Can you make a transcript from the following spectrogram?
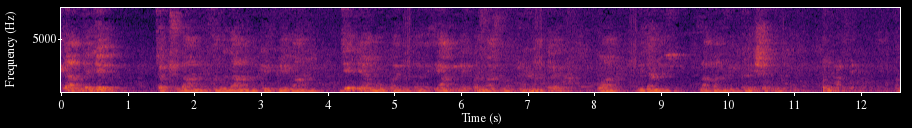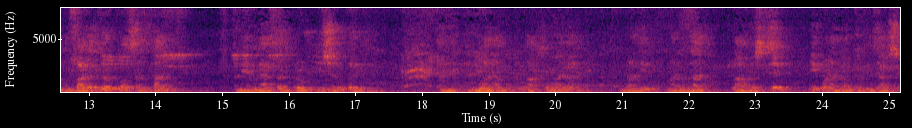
કે આપણે જે ચક્ષુદાન, અંગદાન કિડનીદાન જે જે આનો ઉપાય બતાવે એ આપને પરમાત્મા પ્રેરણા કરે, તો આપ બીજાને લાભાન્વિત કરી શકો છો. આનું સ્વાગત કરું છું આ સંસ્થાનું. અને એમણે આ સદપ્રવૃત્તિ શરૂ કરી છે. અને ધન્યવાદ આપું છું. આપ સૌ આવ્યા. બ્રાઝિલ મારા ફ્લાવર્સ છે. એ પણ આગળ વિચારશે.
